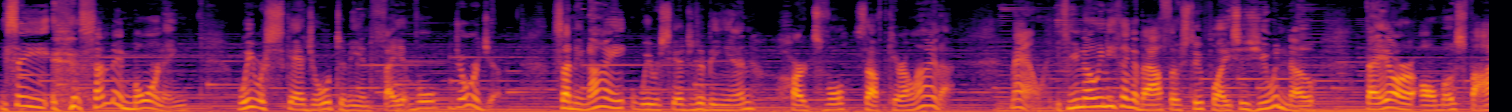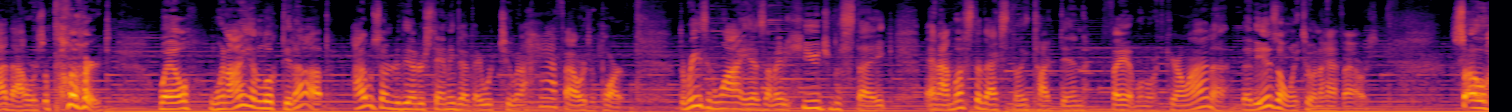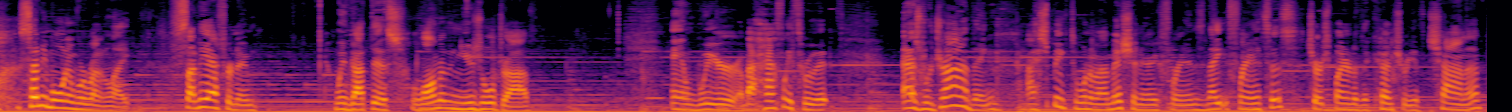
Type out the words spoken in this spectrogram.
You see, Sunday morning we were scheduled to be in Fayetteville, Georgia. Sunday night we were scheduled to be in Hartsville, South Carolina. Now, if you know anything about those two places, you would know they are almost five hours apart. Well, when I had looked it up, I was under the understanding that they were two and a half hours apart. The reason why is I made a huge mistake and I must have accidentally typed in Fayetteville, North Carolina. That is only two and a half hours. So Sunday morning we're running late. Sunday afternoon we've got this longer than usual drive and we're about halfway through it. As we're driving, I speak to one of my missionary friends, Nate Francis, church planter to the country of China,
